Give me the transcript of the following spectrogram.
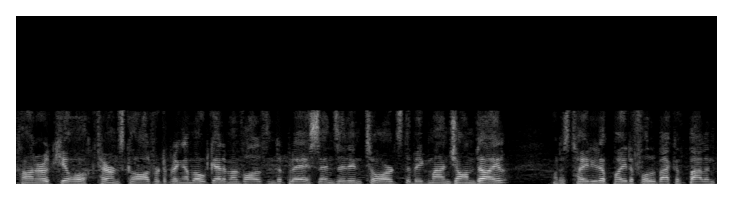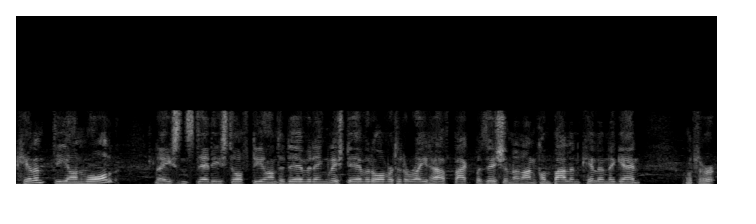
Connor Keogh turns call for to bring him out, get him involved in the play, sends it in towards the big man John Doyle. And it's tidied up by the fullback of Ballinkillen, Dion Wall. Nice and steady stuff. Dion to David English. David over to the right half back position, and on come Ballinkillen again. But her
